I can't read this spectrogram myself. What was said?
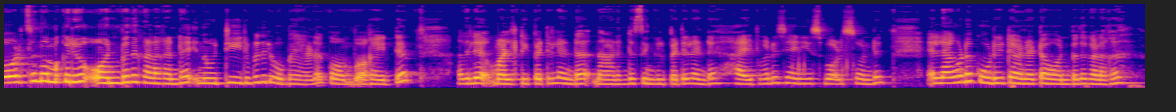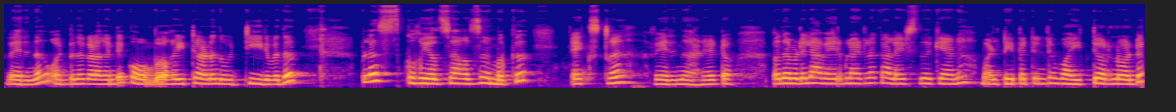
ബോൾസ് നമുക്കൊരു ഒൻപത് കളറുണ്ട് നൂറ്റി ഇരുപത് രൂപയാണ് കോംബോ റേറ്റ് അതിൽ മൾട്ടി പെറ്റലുണ്ട് നാടന്റെ സിംഗിൾ പെറ്റലുണ്ട് ഹൈബ്രിഡ് ചൈനീസ് ബോൾസും ഉണ്ട്. എല്ലാം കൂടെ കൂടിയിട്ടാണ് കേട്ടോ ഒൻപത് കളറ് വരുന്നത്. ഒൻപത് കളറിന്റെ കോംബോ റേറ്റാണ് നൂറ്റി ഇരുപത് പ്ലസ് കൊറിയർ ചാർജ് നമുക്ക് എക്സ്ട്രാ വരുന്നതാണ് കേട്ടോ. അപ്പോൾ നമ്മുടെ അവൈലബിൾ ആയിട്ടുള്ള കളേഴ്സ് ഇതൊക്കെയാണ്. മൾട്ടി പെറ്റലിന്റെ വൈറ്റ് ഒരെണ്ണമുണ്ട്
